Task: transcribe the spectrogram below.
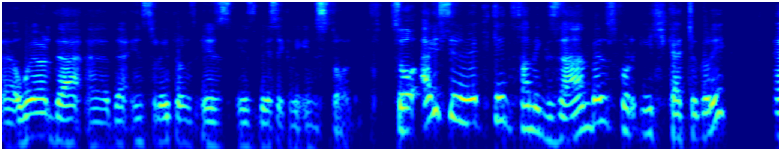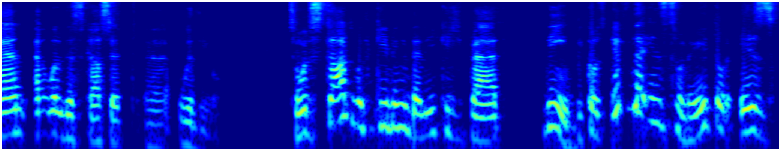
uh, where the uh, the insulators is is basically installed. So I selected some examples for each category and I will discuss it uh, with you. So we'll start with keeping the leakage path clean because if the insulator is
